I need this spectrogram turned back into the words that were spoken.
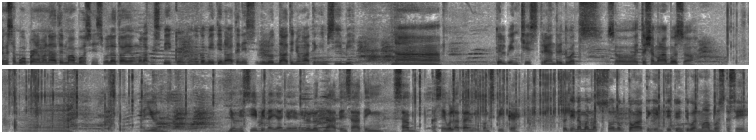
Yung subwoofer naman natin mga boss, since wala tayong malaking speaker, yung gagamitin natin is iloload natin yung ating MCB na 12 inches, 300 watts. So, ito siya mga boss, oh. Ah, ayun. Yung MCB na yan, yun yung iloload natin sa ating sub kasi wala tayong ibang speaker. So, di naman masusunog tong ating MT21 mga boss kasi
